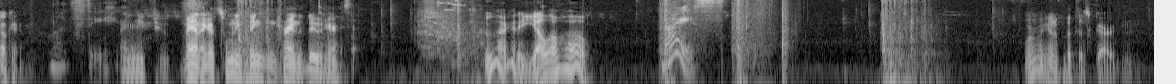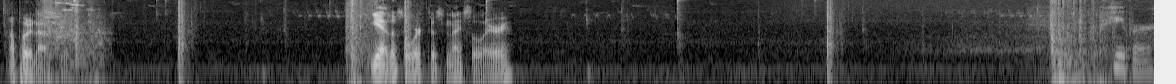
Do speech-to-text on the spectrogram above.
Okay. Let's see. I need to. Man, I got so many things I'm trying to do here. Where is it? Ooh, I got a yellow hoe. Nice. Where am I going to put this garden? I'll put it out here. Yeah, this will work. This nice little area. Paper.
